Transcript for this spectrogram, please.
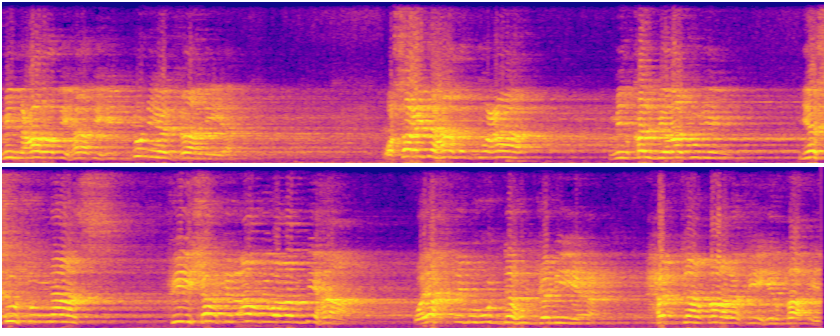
من عرض هذه الدنيا الفانية. وصعد هذا الدعاء من قلب رجل يسوس الناس في شرق الأرض وغربها ويخطب وده الجميع حتى قال فيه القائل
